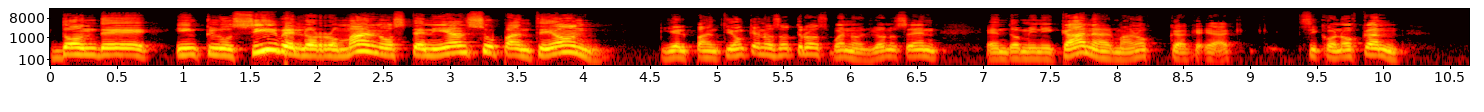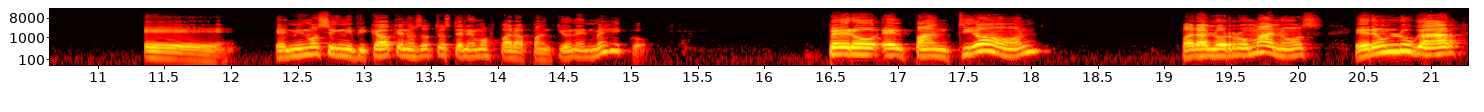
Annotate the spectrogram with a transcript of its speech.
donde inclusive los romanos tenían su panteón. Y el panteón que nosotros, bueno, yo no sé en, Dominicana, hermano, si conozcan eh, el mismo significado que nosotros tenemos para panteón en México. Pero el panteón, para los romanos, era un lugar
